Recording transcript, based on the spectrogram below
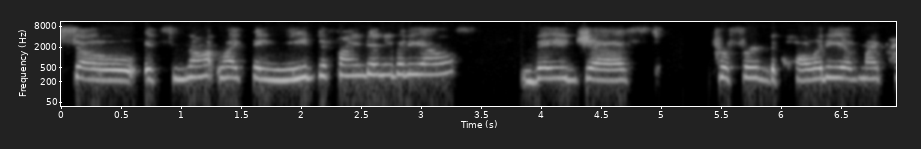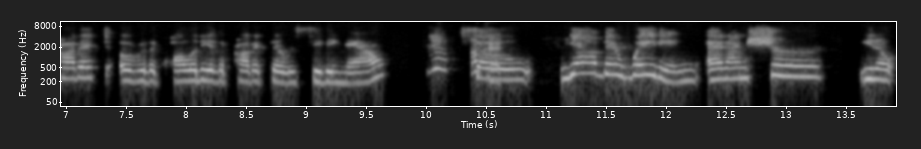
So it's not like they need to find anybody else. They just preferred the quality of my product over the quality of the product they're receiving now. Yeah. So, okay. yeah, they're waiting. And I'm sure, you know,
